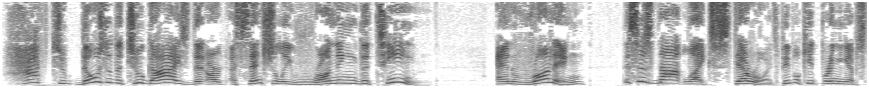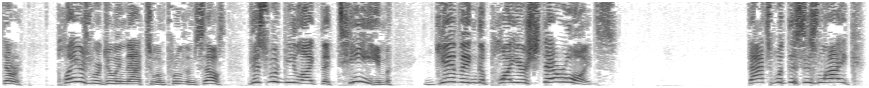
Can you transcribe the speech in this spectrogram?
have to, those are the two guys that are essentially running the team. And running, this is not like steroids. People keep bringing up steroids. Players were doing that to improve themselves. This would be like the team giving the player steroids. That's what this is like.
